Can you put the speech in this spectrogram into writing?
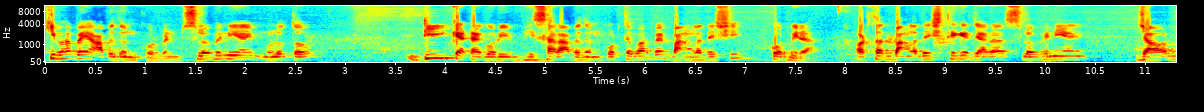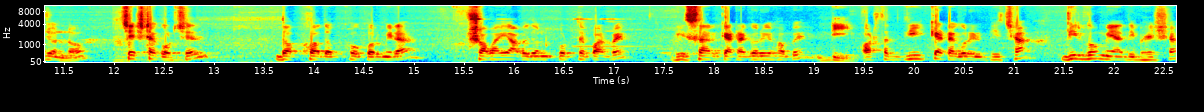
কীভাবে আবেদন করবেন? স্লোভেনিয়ায় মূলত ডি ক্যাটাগরির ভিসার আবেদন করতে পারবে বাংলাদেশি কর্মীরা। অর্থাৎ বাংলাদেশ থেকে যারা স্লোভেনিয়ায় যাওয়ার জন্য চেষ্টা করছেন, দক্ষ অদক্ষ কর্মীরা সবাই আবেদন করতে পারবে। ভিসার ক্যাটাগরি হবে ডি, অর্থাৎ ডি ক্যাটাগরির ভিসা, দীর্ঘমেয়াদী ভিসা,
